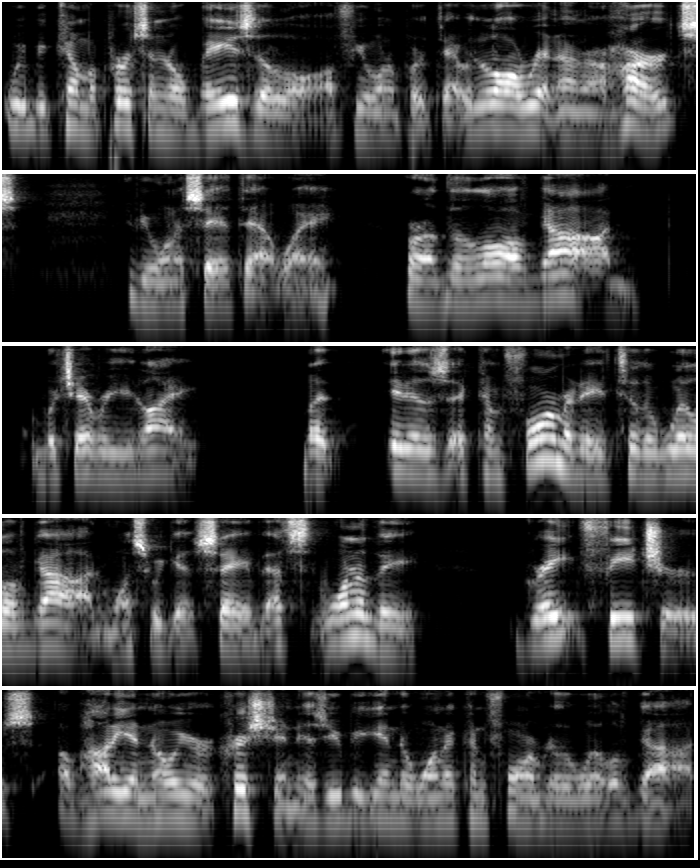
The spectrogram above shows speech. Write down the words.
we become a person that obeys the law, if you want to put it that way. The law written on our hearts, if you want to say it that way, or the law of God, whichever you like. But it is a conformity to the will of God once we get saved. That's one of the great features of how do you know you're a Christian is you begin to want to conform to the will of God.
